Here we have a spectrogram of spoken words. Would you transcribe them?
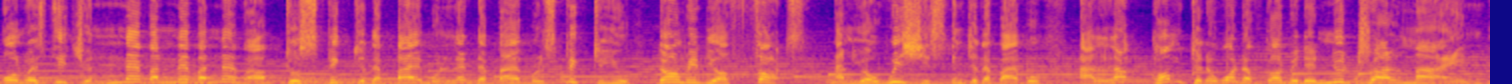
always teach you. Never, never, never to speak to the Bible. Let the Bible speak to you. Don't read your thoughts and your wishes into the Bible. Allow, come to the Word of God with a neutral mind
